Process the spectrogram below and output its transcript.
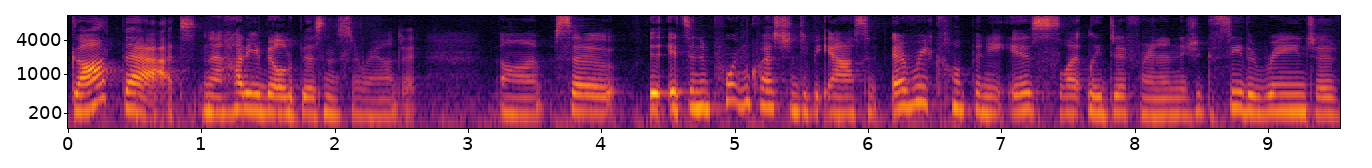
got that. Now, how do you build a business around it? Um, so it's an important question to be asked, and every company is slightly different. And as you can see, the range of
